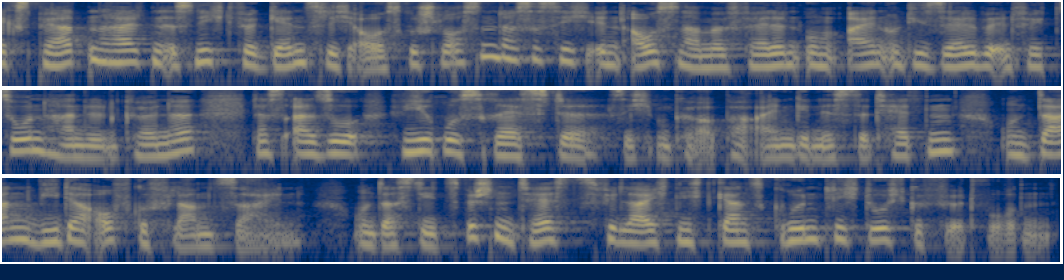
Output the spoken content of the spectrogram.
Experten halten es nicht für gänzlich ausgeschlossen, dass es sich in Ausnahmefällen um ein und dieselbe Infektion handeln könne, dass also Virusreste sich im Körper eingenistet hätten und dann wieder aufgeflammt seien und dass die Zwischentests vielleicht nicht ganz gründlich durchgeführt wurden.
